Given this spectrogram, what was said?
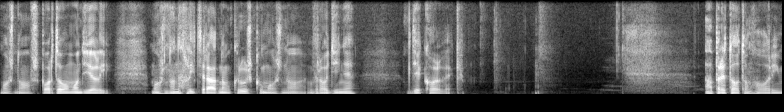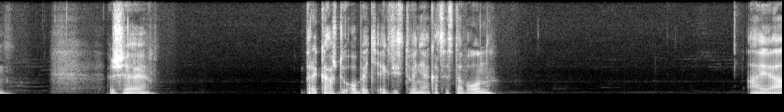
možno v športovom oddieli, možno na literárnom krúžku, možno v rodine, kdekoľvek. A preto o tom hovorím, že pre každú obeť existuje nejaká cesta von a ja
